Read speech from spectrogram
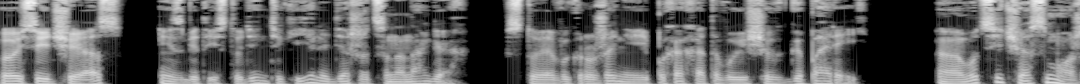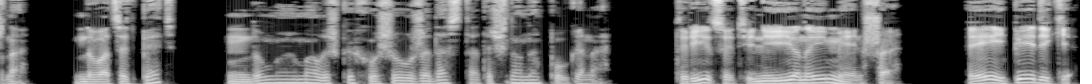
А сейчас? Избитый студентик еле держится на ногах, стоя в окружении похохатывающих гопарей. А вот сейчас можно. Двадцать пять? Думаю, малышка Хоши уже достаточно напугана. Тридцать и не иена и меньше. Эй, педики,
